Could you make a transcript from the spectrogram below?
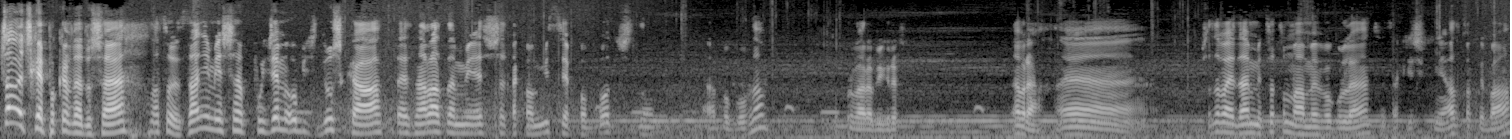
Czałeczkę pokrewne dusze. No cóż, zanim jeszcze pójdziemy ubić duszka, tutaj znalazłem jeszcze taką misję poboczną. Albo główną? To kurwa robi gryf. Dobra, eee... Przedawaj dajmy, co tu mamy w ogóle? To jest jakieś gniazdo chyba.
